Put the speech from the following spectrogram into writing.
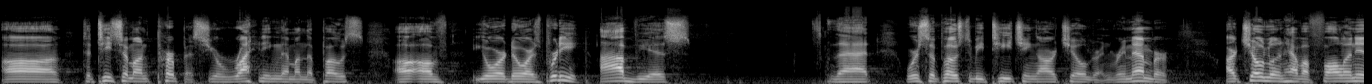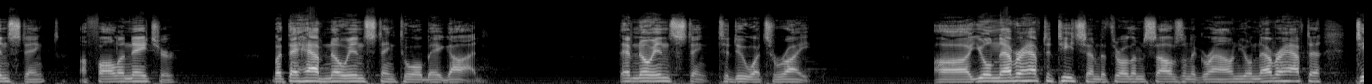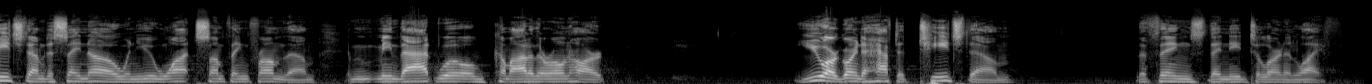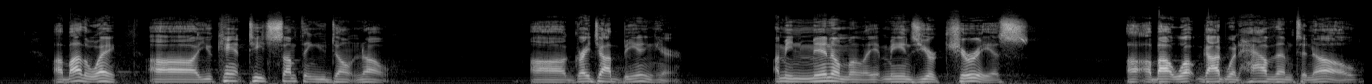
Uh, to teach them on purpose, you're writing them on the posts uh, of your doors. Pretty obvious that we're supposed to be teaching our children. Remember, our children have a fallen instinct a fallen nature, but they have no instinct to obey God. They have no instinct to do what's right. Uh, you'll never have to teach them to throw themselves on the ground. You'll never have to teach them to say no when you want something from them. I mean, that will come out of their own heart. You are going to have to teach them the things they need to learn in life. Uh, by the way, uh, you can't teach something you don't know. Uh, great job being here. I mean, minimally, it means you're curious uh, about what God would have them to know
